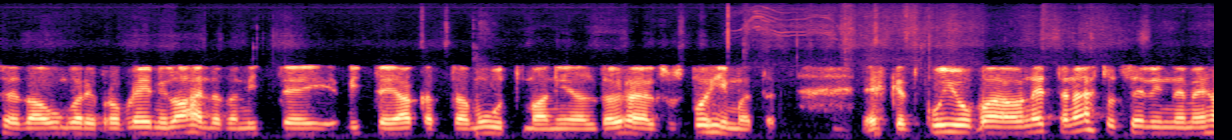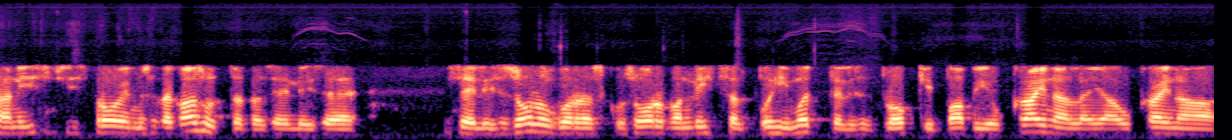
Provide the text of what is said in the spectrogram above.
seda Ungari probleemi lahendada, mitte ei, mitte ei hakata muutma nii-öelda ühehäälsuspõhimõtet. ehk et kui juba on ette nähtud selline mehhanism, siis proovime seda kasutada sellise, sellises olukorras, kus Orban lihtsalt põhimõtteliselt blokib abi Ukrainale ja Ukraina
